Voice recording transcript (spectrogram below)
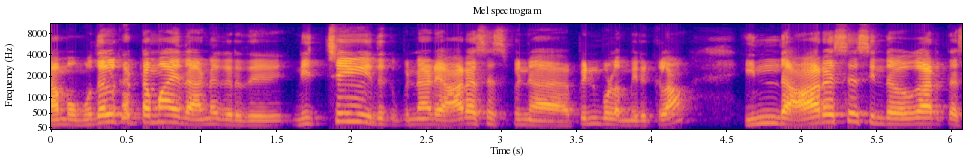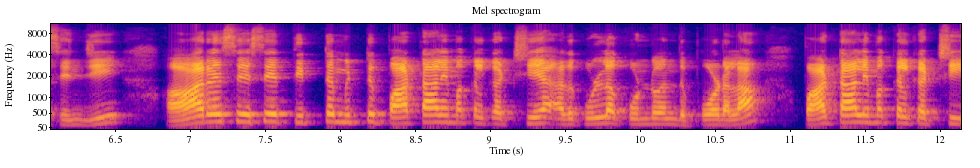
நம்ம முதல் கட்டமாக இதை அணுகிறது நிச்சயம் இதுக்கு பின்னாடி ஆர்எஸ்எஸ் பின் பின்புலம் இருக்கலாம். இந்த ஆர்எஸ்எஸ் இந்த விவகாரத்தை செஞ்சு ஆர்எஸ்எஸ்ஸே திட்டமிட்டு பாட்டாளி மக்கள் கட்சியை அதுக்குள்ளே கொண்டு வந்து போடலாம். பாட்டாளி மக்கள் கட்சி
